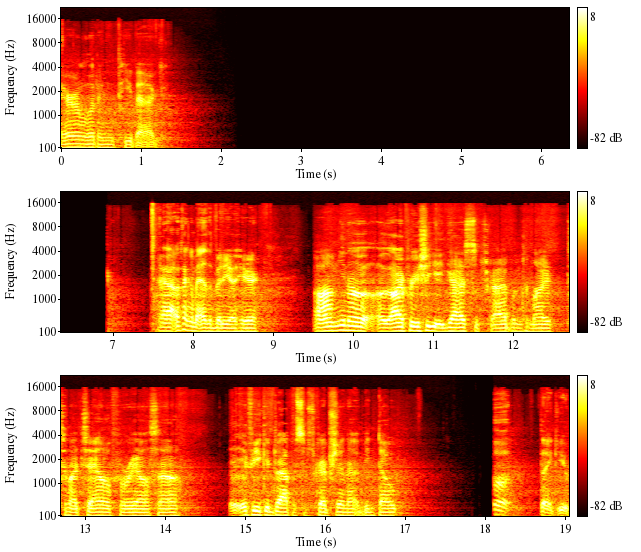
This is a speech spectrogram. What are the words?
Air loading P bag. Yeah, I think I'm gonna end the video here. Um, you know, I appreciate you guys subscribing to my to my channel for real. So, if you could drop a subscription, that would be dope. Thank you.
